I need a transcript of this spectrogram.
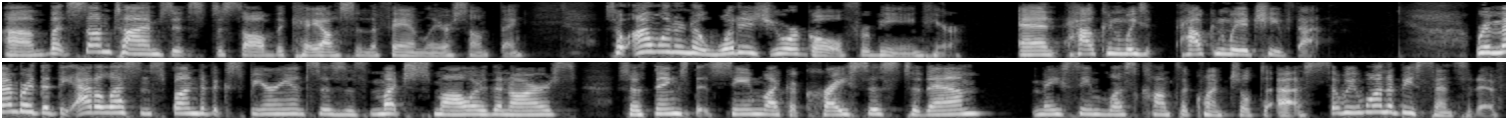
Um, but sometimes it's to solve the chaos in the family or something so i want to know what is your goal for being here? And how can we how can we achieve that? Remember that the adolescent's fund of experiences is much smaller than ours so things that seem like a crisis to them may seem less consequential to us. So we want to be sensitive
